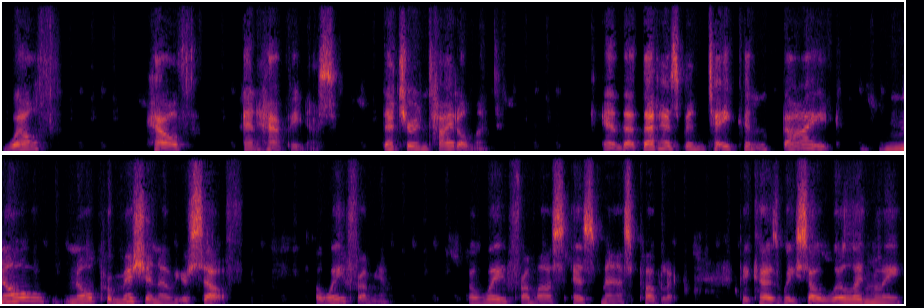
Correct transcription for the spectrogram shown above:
wealth, health, and happiness. That's your entitlement. And that that has been taken by no no permission of yourself away from you, away from us as mass public, because we so willingly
